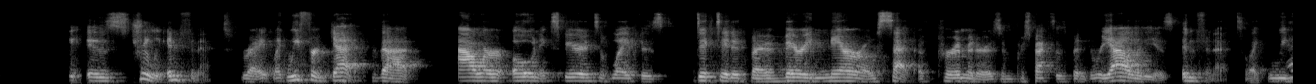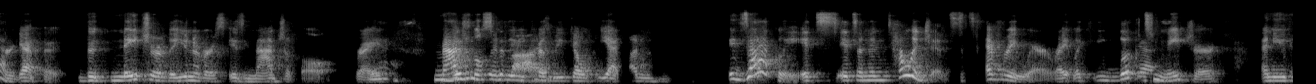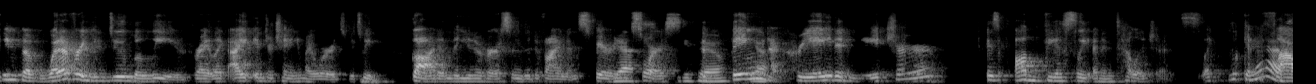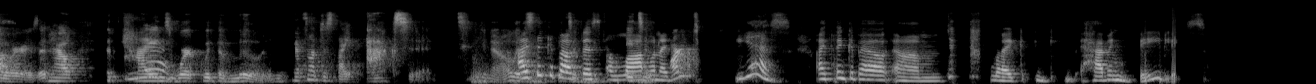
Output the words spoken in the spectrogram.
is truly infinite, right? Like we forget that our own experience of life is dictated by a very narrow set of perimeters and perspectives, but reality is infinite. Like we Yeah. forget that the nature of the universe is magical, right? Yes. Magical This is the simply because we don't yet un- exactly it's it's an intelligence it's everywhere right like you look to nature and you think of whatever you do believe right like i interchange my words between god and the universe and the divine and spirit Yes, and source. The thing Yeah. that created nature is obviously an intelligence like look at Yes. flowers and how the tides Yes. work with the moon that's not just by accident you know I think about a- this a lot when I art Yes, I think about um like having babies.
